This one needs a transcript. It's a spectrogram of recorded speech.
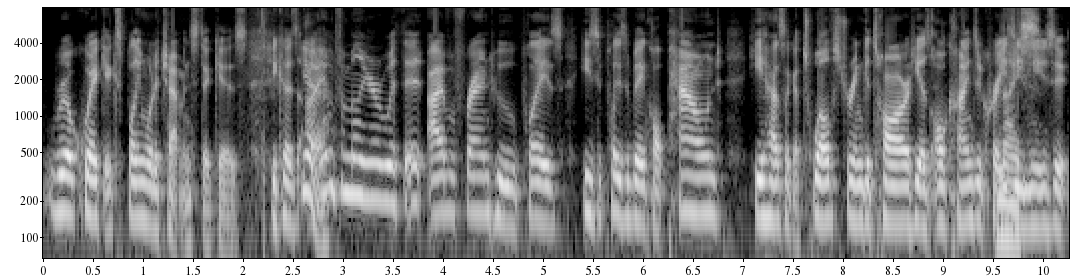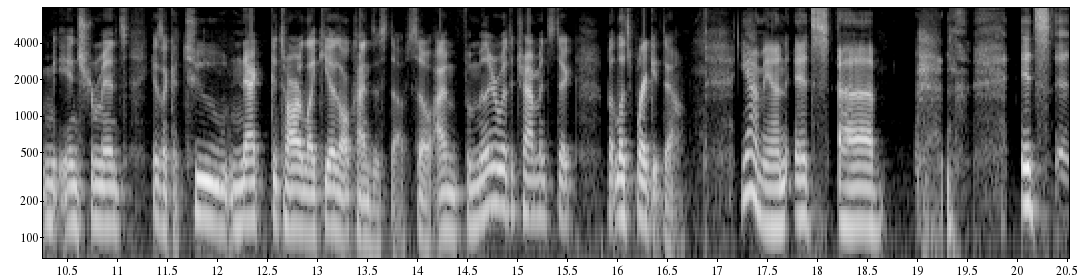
real quick, explain what a Chapman stick is. Because Yeah. I am familiar with it. I have a friend who plays, he's, he plays a band called Pound. He has like a 12 string guitar. He has all kinds of crazy Nice. music m- instruments. He has like a two neck guitar. Like he has all kinds of stuff. So I'm familiar with the Chapman stick, but let's break it down. Yeah, man, it's uh, it's uh,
